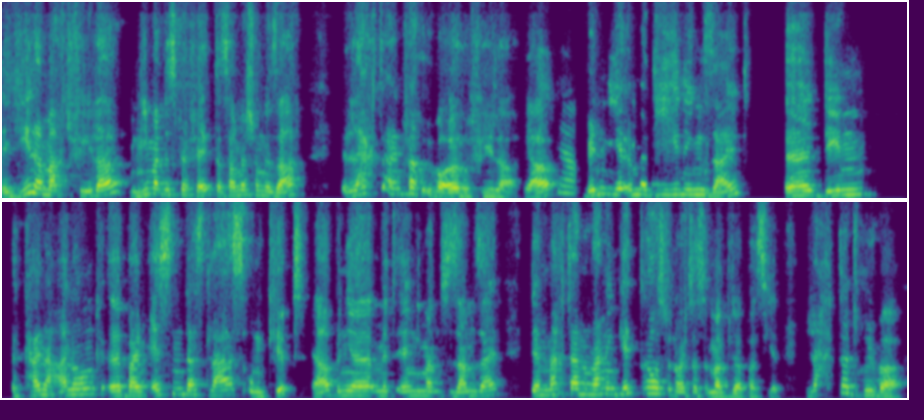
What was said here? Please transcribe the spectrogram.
Jeder macht Fehler, niemand ist perfekt, das haben wir schon gesagt. Lacht einfach über eure Fehler. Ja. Ja. Wenn ihr immer diejenigen seid, äh, denen, keine Ahnung, äh, beim Essen das Glas umkippt, ja, wenn ihr mit irgendjemandem zusammen seid, der macht da einen Running Gag draus, wenn euch das immer wieder passiert. Lacht darüber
